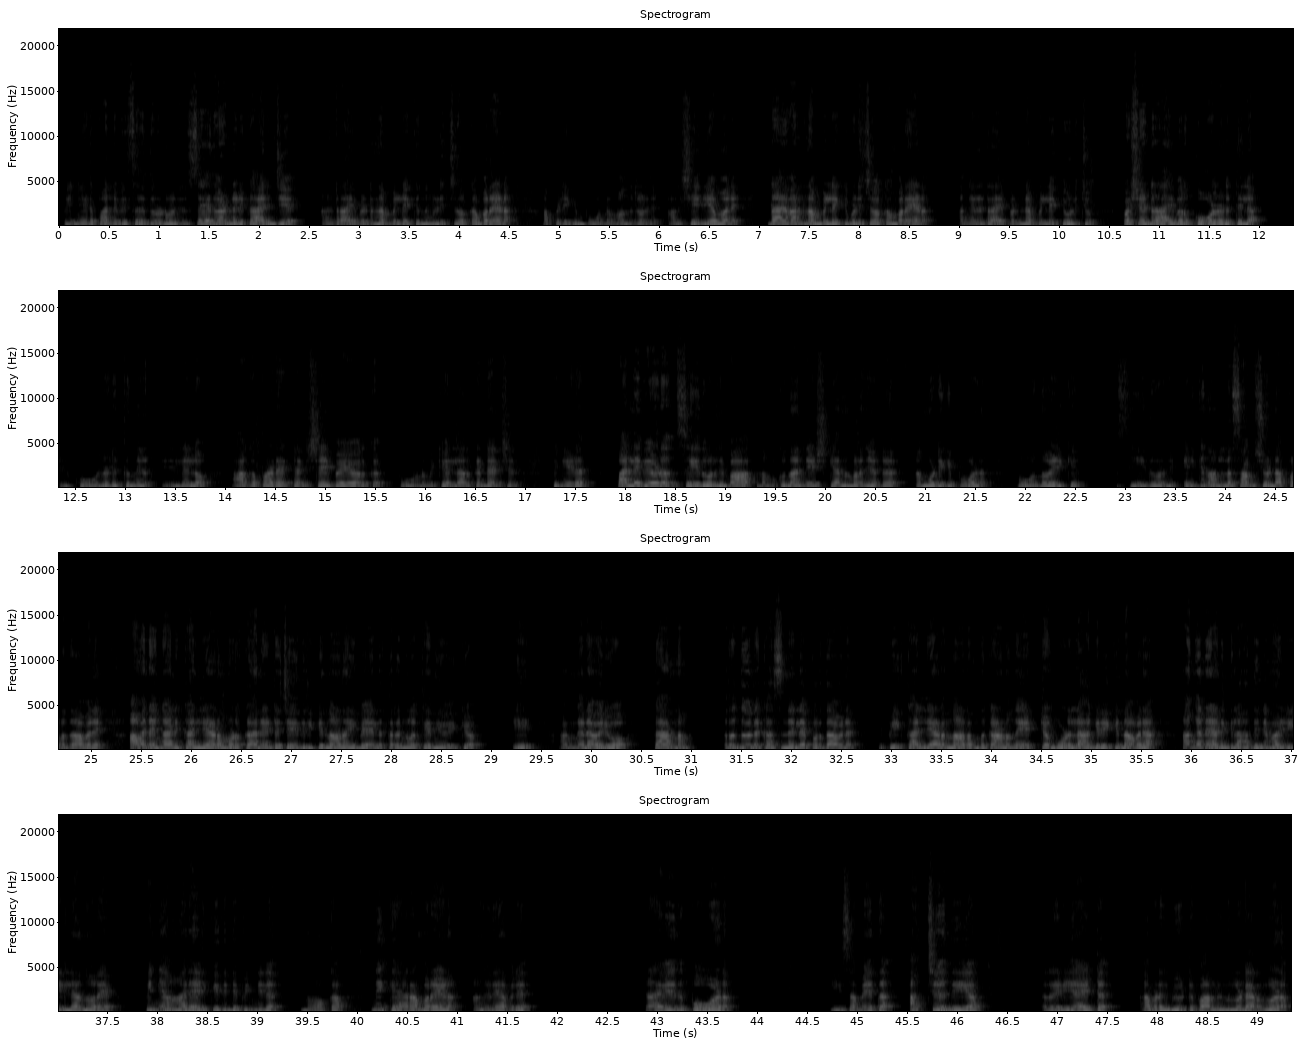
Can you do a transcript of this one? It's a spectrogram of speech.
പിന്നീട് പല്ലവി സേതുവോട് പറഞ്ഞു സേതുവേട്ടൻ ഒരു കാര്യം ചെയ്യുക ആ ഡ്രൈവറുടെ നമ്പറിലേക്ക് ഒന്ന് വിളിച്ചു നോക്കാൻ പറയണം. അപ്പോഴേക്കും പൂർണമ വന്നിട്ട് പറഞ്ഞു അത് ശരിയാ മോനെ. ഡ്രൈവറുടെ നമ്പറിലേക്ക് വിളിച്ചു നോക്കാൻ പറയണം. അങ്ങനെ ഡ്രൈവറിന്റെ നമ്പറിലേക്ക് വിളിച്ചു. പക്ഷെ ഡ്രൈവർ കോൾ എടുത്തില്ല. കോൾ എടുക്കുന്നില്ലല്ലോ. ആകെപ്പാടെ ടെൻഷൻ പോയി അവർക്ക്. പൂർണിമയ്ക്കും എല്ലാവർക്കും ടെൻഷൻ. പിന്നീട് പല്ലവിയോട് സേതു പറഞ്ഞു ബാ നമുക്കൊന്ന് അന്വേഷിക്കാന്ന് പറഞ്ഞിട്ട് അങ്ങോട്ടേക്ക് പോവാണ്. പോകുന്ന വഴിക്ക് സേതു പറഞ്ഞു എനിക്ക് നല്ല സംശയമുണ്ട് ആ പ്രതാപനെ. അവൻ എങ്ങാനും കല്യാണം മുടക്കാനായിട്ട് ചെയ്തിരിക്കുന്നതാണോ ഈ വേലത്തരങ്ങളൊക്കെ എന്ന് ചോദിക്കുക ഏ അങ്ങനെ വരുമോ കാരണം ഋതുവിന്റെ അല്ലേ പ്രതാപന്. ഇപ്പൊ ഈ കല്യാണം നടന്ന് കാണുന്ന ഏറ്റവും കൂടുതൽ ആഗ്രഹിക്കുന്ന അവനാ. അങ്ങനെയാണെങ്കിൽ അതിന് വഴിയില്ല എന്ന് പറയാ. പിന്നെ ആരായിരിക്കും ഇതിന്റെ പിന്നിൽ? നോക്കാം. നീ കേറാൻ പറയണ. അങ്ങനെ അവർ ഡ്രൈവ് ചെയ്ത് പോവാണ്. ഈ സമയത്ത് അച്ഛൻ എന്ത് ചെയ്യുക റെഡിയായിട്ട് അവിടെ ബ്യൂട്ടി പാർലറിൽ നിന്നും കൊണ്ട് ഇറങ്ങുവാണ്.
